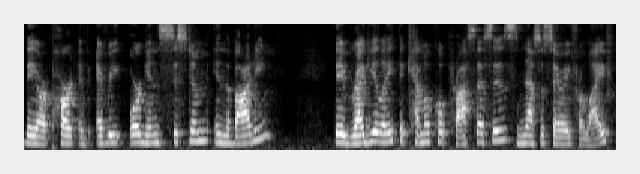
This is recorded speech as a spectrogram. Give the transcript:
they are part of every organ system in the body. They regulate the chemical processes necessary for life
